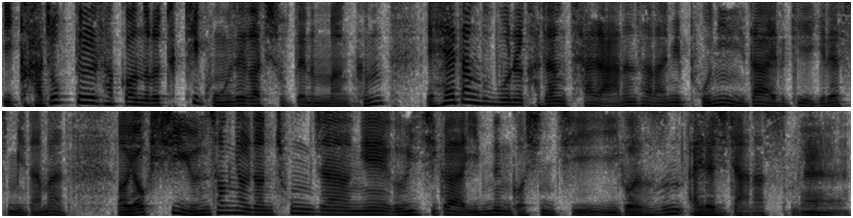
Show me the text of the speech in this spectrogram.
이 가족들 사건으로 특히 공세가 지속되는 만큼 이 해당 부분을 가장 잘 아는 사람이 본인이다 이렇게 얘기를 했습니다만 어, 역시 윤석열 전 총장의 의지가 있는 것인지 이것은 알려지지 않았습니다. 네.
